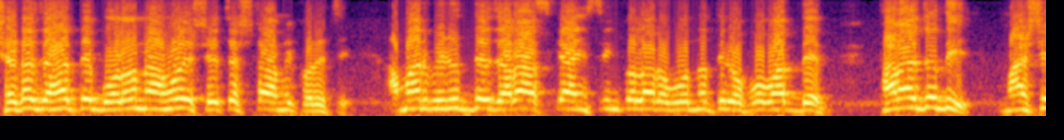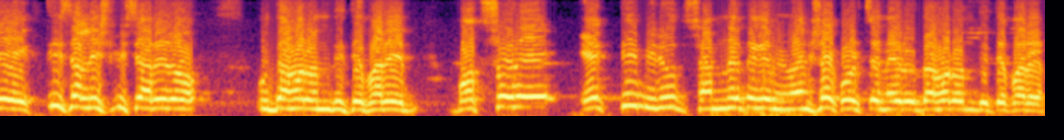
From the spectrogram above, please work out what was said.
সেটা যাহাতে বড় না হয়, সে চেষ্টা আমি করেছি। আমার বিরুদ্ধে যারা আজকে আইন শৃঙ্খলার অবনতির অপবাদ দেন, তারা যদি মাসে একটি সালিশ বিচারেরও উদাহরণ দিতে পারেন, বৎসরে একটি বিরোধ সামনে থেকে মীমাংসা করছেন, এর উদাহরণ দিতে পারেন,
